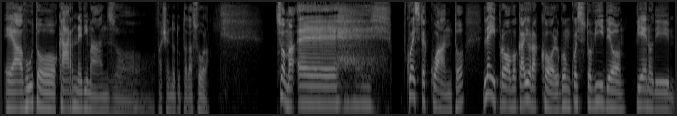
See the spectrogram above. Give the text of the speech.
e ha avuto carne di manzo, facendo tutta da sola. Insomma, eh, questo è quanto. Lei provoca, io raccolgo in questo video pieno di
